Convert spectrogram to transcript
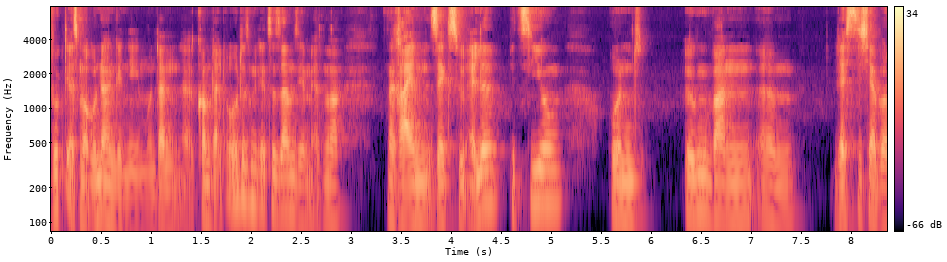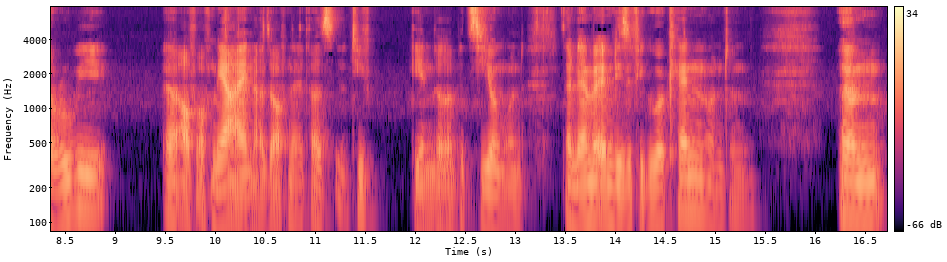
wirkt erstmal unangenehm. Und dann äh, kommt halt Otis mit ihr zusammen. Sie haben erstmal eine rein sexuelle Beziehung und irgendwann ähm, lässt sich aber Ruby äh, auf, auf mehr ein, also auf eine etwas tiefgehendere Beziehung. Und dann lernen wir eben diese Figur kennen und, und ähm,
